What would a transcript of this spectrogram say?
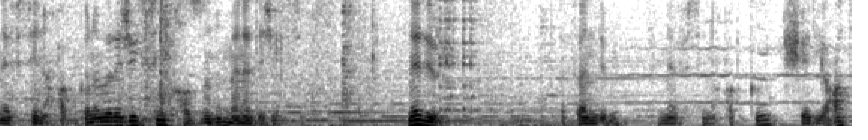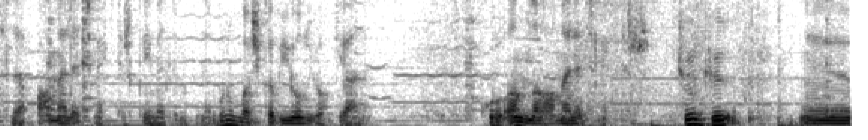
nefsin hakkını vereceksin, hazzını men edeceksin. Nedir efendim nefsin hakkı? Şeriatla amel etmektir kıymetli müminler. Bunun başka bir yolu yok yani. Kur'an'la amel etmektir. Çünkü e,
